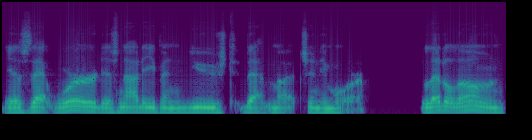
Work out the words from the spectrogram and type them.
is that word is not even used that much anymore, let alone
